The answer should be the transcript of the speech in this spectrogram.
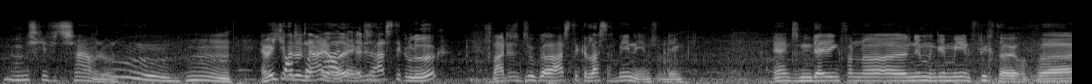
Misschien even het samen doen. Hmm. Hmm. En weet je wat het nadeel is? Het is hartstikke leuk, maar het is natuurlijk wel hartstikke lastig meenemen zo'n ding. En het is niet dat je denkt van uh, neem keer mee een vliegtuig of eh,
